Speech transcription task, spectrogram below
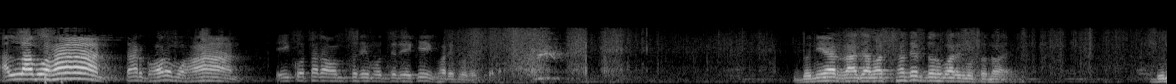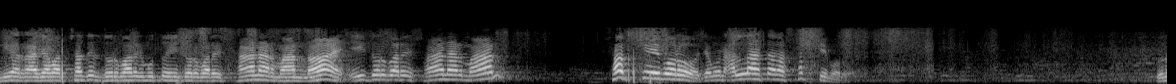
আল্লাহ মহান, তার ঘর মহান। এই কথাটা অন্তরের মধ্যে রেখে ঘরে প্রবেশ করা। দুনিয়ার রাজা বাচ্চাদের দরবারের মতো নয়। দুনিয়ার রাজা বাচ্চাদের দরবারের মতো এই দরবারের শান আর মান নয়। এই দরবারের শান আর মান সবচেয়ে বড়, যেমন আল্লাহ তারা সবচেয়ে বড়। কোন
